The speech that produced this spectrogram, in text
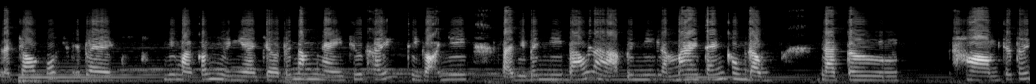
là cho cốt sẽ về. Nhưng mà có người nhà chờ tới 5 ngày chưa thấy thì gọi Nhi. Tại vì bên Nhi báo là bên Nhi là mai táng không đồng. Là từ hòm cho tới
